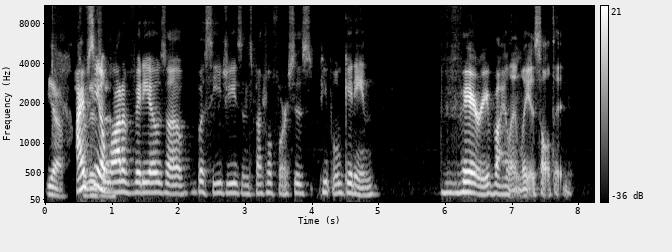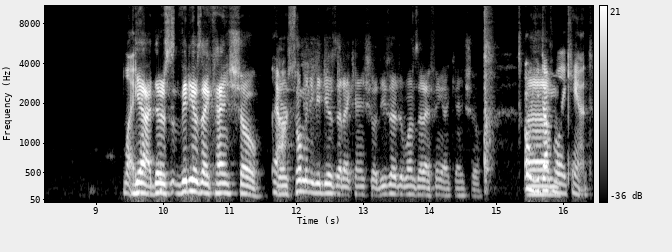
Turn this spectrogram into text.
yeah, I've seen a lot of videos of Basijis and special forces people getting very violently assaulted. Like yeah, there's videos I can show. Yeah. There are so many videos that I can show. These are the ones that I think I can show. oh, you um, definitely can't.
